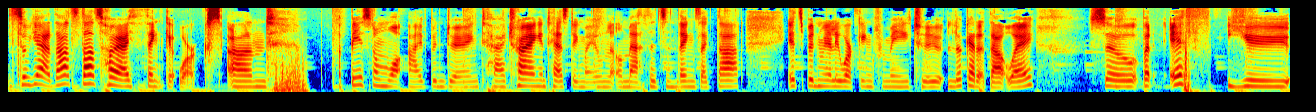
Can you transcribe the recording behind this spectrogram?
so yeah that's that's how i think it works. And based on what I've been doing, t- trying and testing my own little methods and things like that, it's been really working for me to look at it that way. So, but if you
